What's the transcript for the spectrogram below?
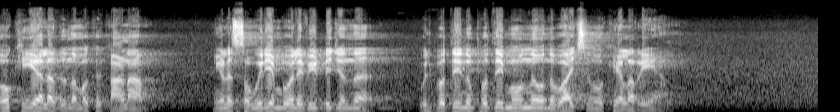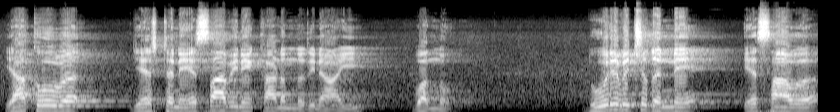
നോക്കിയാൽ അത് നമുക്ക് കാണാം. നിങ്ങൾ സൗകര്യം പോലെ വീട്ടിൽ ചെന്ന് ഉൽപ്പത്തി മുപ്പത്തി മൂന്ന് ഒന്ന് വായിച്ചു നോക്കിയാൽ അറിയാം. യാക്കോവ് ജ്യേഷ്ഠൻ ഏസാവിനെ കാണുന്നതിനായി വന്നു. ദൂരെ വെച്ച് തന്നെ ഏസാവ്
